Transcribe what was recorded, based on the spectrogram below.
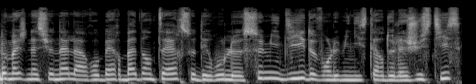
L'hommage national à Robert Badinter se déroule déroule ce midi devant le ministère de la Justice.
